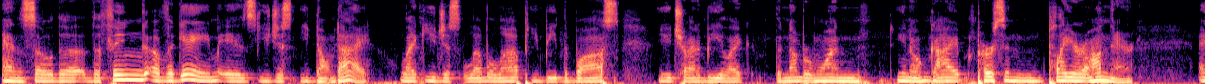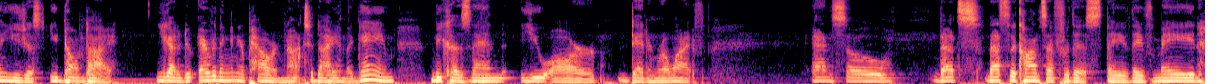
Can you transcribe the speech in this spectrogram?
And so the the thing of the game is you just you don't die. Like you just level up, you beat the boss, you try to be like the number one, you know, guy, person, player on there, and you just you don't die. You got to do everything in your power not to die in the game because then you are dead in real life. And so that's that's the concept for this. They they've made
